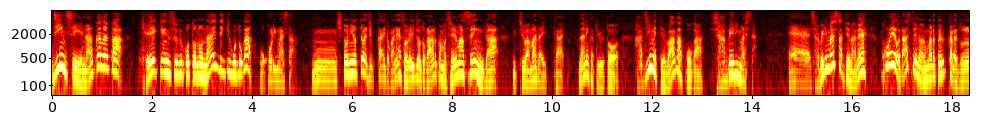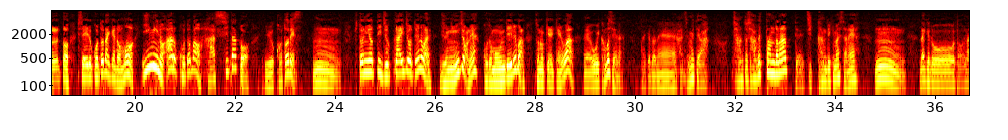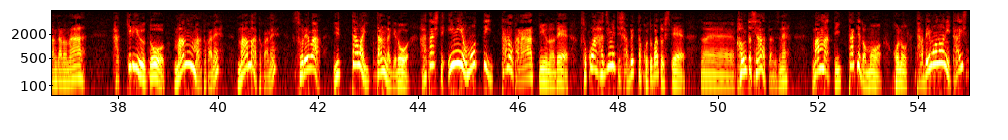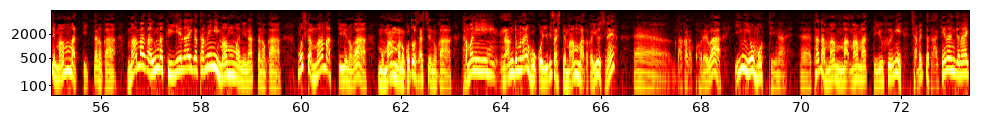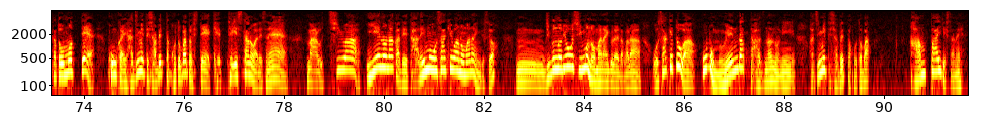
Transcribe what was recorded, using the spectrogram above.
人生なかなか経験することのない出来事が起こりました。うーん、人によっては10回とかね、それ以上とかあるかもしれませんが、うちはまだ1回。何かというと、初めて我が子が喋りました。えー、喋りましたっていうのはね、声を出すというのは生まれてるからずーっとしていることだけども、意味のある言葉を発したということです。うん。人によって10回以上というのは10人以上ね、子供を産んでいれば、その経験は、えー、多いかもしれない。だけどね、初めては、ちゃんと喋ったんだなって実感できましたね。うん。だけど、どうなんだろうな。はっきり言うと、まんまとかね、ママとかね、それは言ったは言ったんだけど、果たして意味を持って言ったのかなっていうので、そこは初めて喋った言葉として、えー、カウントしなかったんですね。まんまって言ったけども、この食べ物に対してまんまって言ったのか、ママがうまく言えないがためにまんまになったのか、もしくはママっていうのが、もうまんまのことを指してるのか、たまに何でもない方向を指さしてまんまとか言うしね。えー、だからこれは意味を持っていない。えー、ただまんま、ママっていう風に喋っただけなんじゃないかと思って、今回初めて喋った言葉として決定したのはですね、まあうちは家の中で誰もお酒は飲まないんですよ。うん、自分の両親も飲まないぐらいだから、お酒とはほぼ無縁だったはずなのに、初めて喋った言葉、乾杯でしたね。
